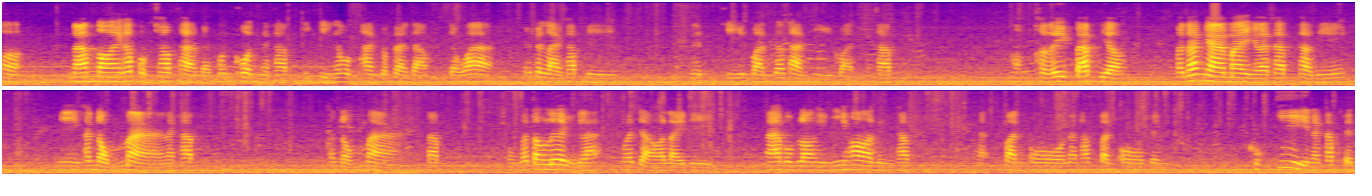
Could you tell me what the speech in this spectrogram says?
ก็ น้ำน้อยครับผมชอบทานแบบข้นๆนะครับ จริงๆแล้วผมทานกาแฟดำแต่ว่าไม่เป็นไรครับมีในทีวันก็ทานทีวันนะครับเผยอีกแป๊บเดียวพนักงานมาอีกแล้วครับ คราวนี้มีขนมมานะครับ ขนมมาครับ ผมก็ต้องเลือกอีกละว่าจะเอาอะไรดีอ่าผมลองอีกยี่ห้อหนึ่งครับฟันโอนะครับฟันโอเป็นคุกกี้นะครับ เป็น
